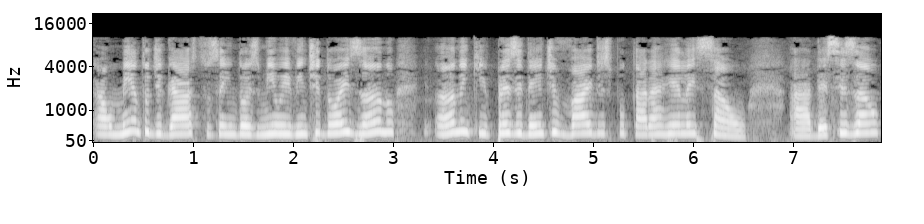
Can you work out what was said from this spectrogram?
aumento de gastos em 2022, ano, ano em que o presidente vai disputar a reeleição. A decisão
